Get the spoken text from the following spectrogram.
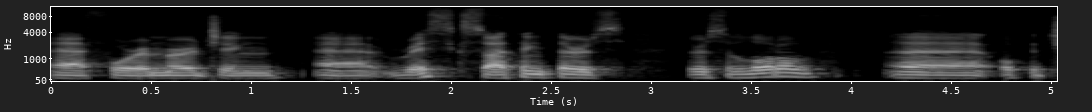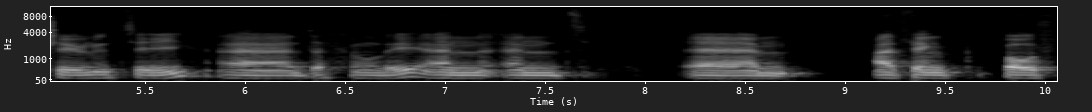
uh, for emerging uh, risks. So I think there's there's a lot of uh, opportunity uh, definitely and and um, I think both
